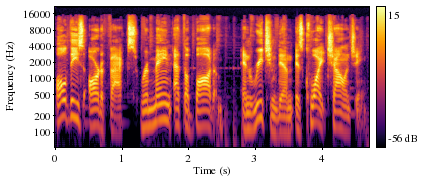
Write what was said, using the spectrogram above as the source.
All these artifacts remain at the bottom, and reaching them is quite challenging.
